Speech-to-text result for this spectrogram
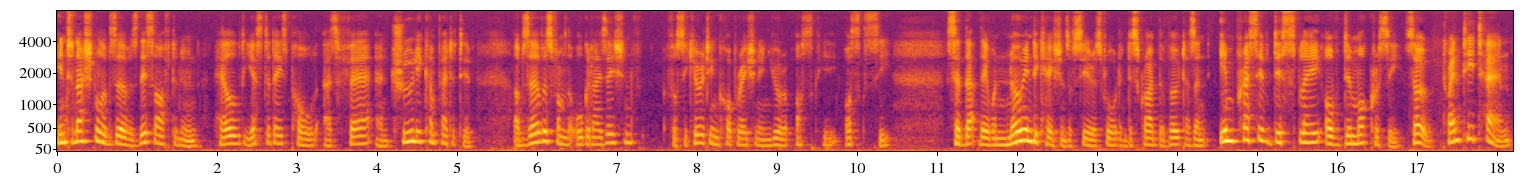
international observers this afternoon held yesterday's poll as fair and truly competitive Observers from the Organization for Security and Cooperation in Europe, OSCE, said that there were no indications of serious fraud and described the vote as an impressive display of democracy. So, 2010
